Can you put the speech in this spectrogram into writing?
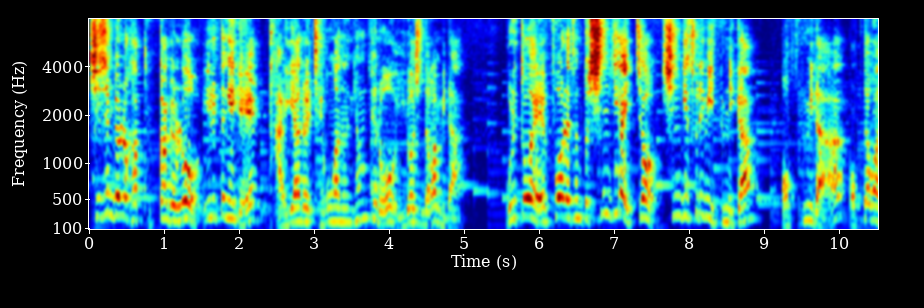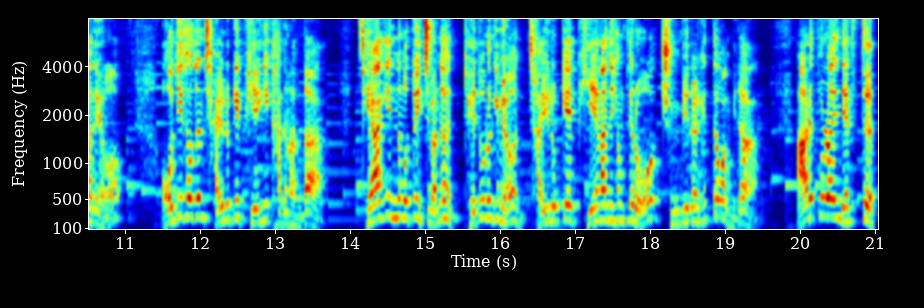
시즌별로 각 국가별로 1등에게 다이아를 제공하는 형태로 이루어진다고 합니다. 우리 또 F1에선 또 신기가 있죠? 신기 수립이 있습니까? 없습니다. 없다고 하네요. 어디서든 자유롭게 비행이 가능한가? 제약이 있는 것도 있지만은 되도록이면 자유롭게 비행하는 형태로 준비를 했다고 합니다. 온라인 넥스트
